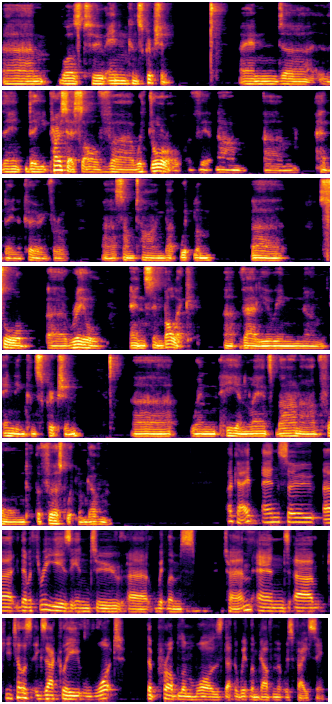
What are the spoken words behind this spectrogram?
um, was to end conscription. And uh, then the process of uh, withdrawal of Vietnam um, had been occurring for uh, some time, but Whitlam uh, saw uh, real and symbolic uh, value in um, ending conscription when he and Lance Barnard formed the first Whitlam government. Okay, and so uh, there were three years into uh, Whitlam's term, and um, can you tell us exactly what the problem was that the Whitlam government was facing?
